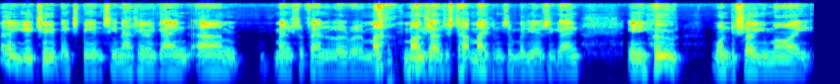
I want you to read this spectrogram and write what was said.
Hey YouTube, XBMC Nut here again. Um, managed to find a little bit of mo mojo to start making some videos again. Anywho, wanted to show you my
